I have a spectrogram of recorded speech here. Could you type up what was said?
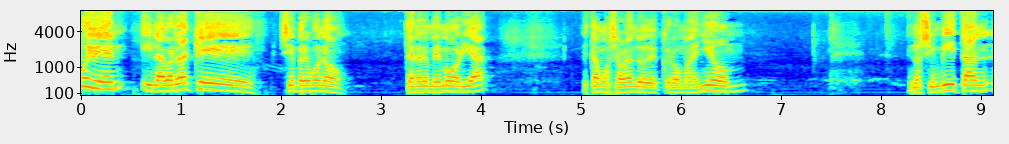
Muy bien, y la verdad que siempre es bueno tener memoria. Estamos hablando de Cromañón. Nos invitan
